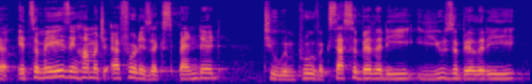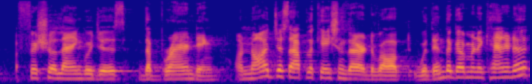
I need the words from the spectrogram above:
uh, it's amazing how much effort is expended to improve accessibility, usability, official languages, the branding, on not just applications that are developed within the government of Canada,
